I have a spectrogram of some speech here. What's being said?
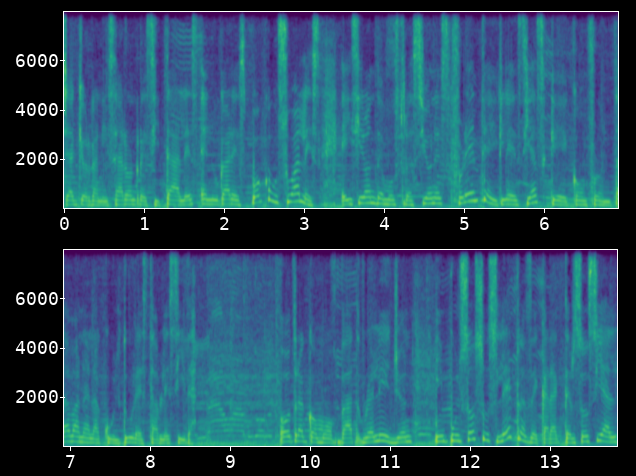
ya que organizaron recitales en lugares poco usuales e hicieron demostraciones frente a iglesias que confrontaban a la cultura establecida. Otra como Bad Religion impulsó sus letras de carácter social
